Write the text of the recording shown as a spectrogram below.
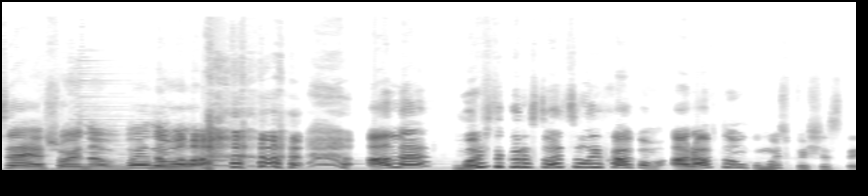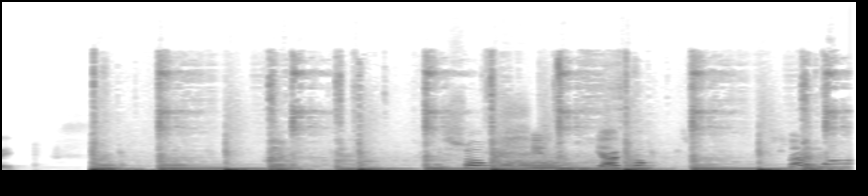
Це я щойно видумала. Але можете користуватися лайфхаком, а раптом комусь пощастить. І що, як вам? Нормально,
